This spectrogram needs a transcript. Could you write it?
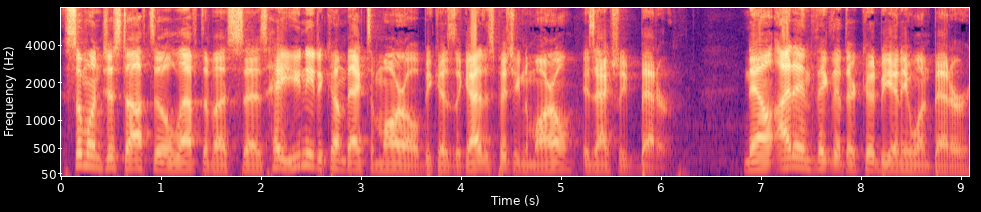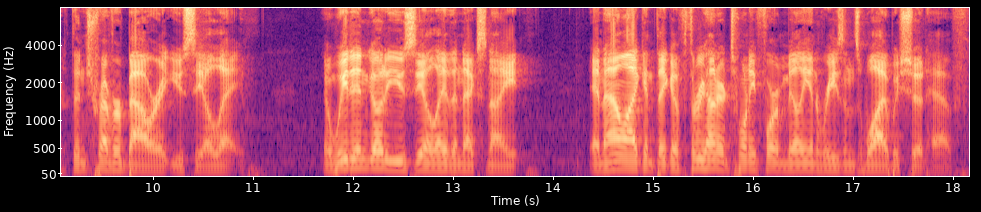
someone just off to the left of us says, hey, you need to come back tomorrow because the guy that's pitching tomorrow is actually better. Now, I didn't think that there could be anyone better than Trevor Bauer at UCLA. And we didn't go to UCLA the next night, and now I can think of 324 million reasons why we should have.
